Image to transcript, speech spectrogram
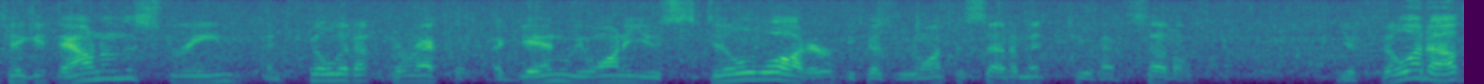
take it down in the stream and fill it up directly. Again, we want to use still water because we want the sediment to have settled. You fill it up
